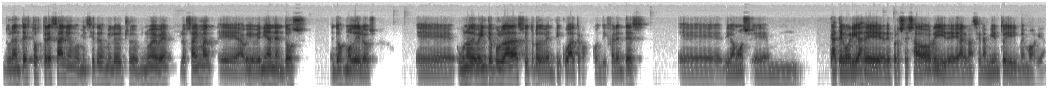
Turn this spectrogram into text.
durante estos tres años, 2007, 2008, 2009, los iMac eh, venían en dos, en dos modelos. Eh, uno de 20 pulgadas y otro de 24, con diferentes, eh, digamos, em, categorías de, procesador y de almacenamiento y memoria.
